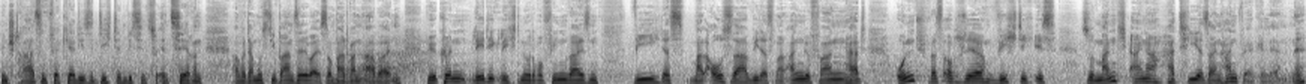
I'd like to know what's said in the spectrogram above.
den Straßenverkehr, diese Dichte ein bisschen zu entzerren. Aber da muss die Bahn selber jetzt noch mal dran arbeiten. Wir können lediglich nur darauf hinweisen, wie das mal aussah, wie das mal angefangen hat. Und was auch sehr wichtig ist, so manch einer hat hier sein Handwerk gelernt. Ne?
